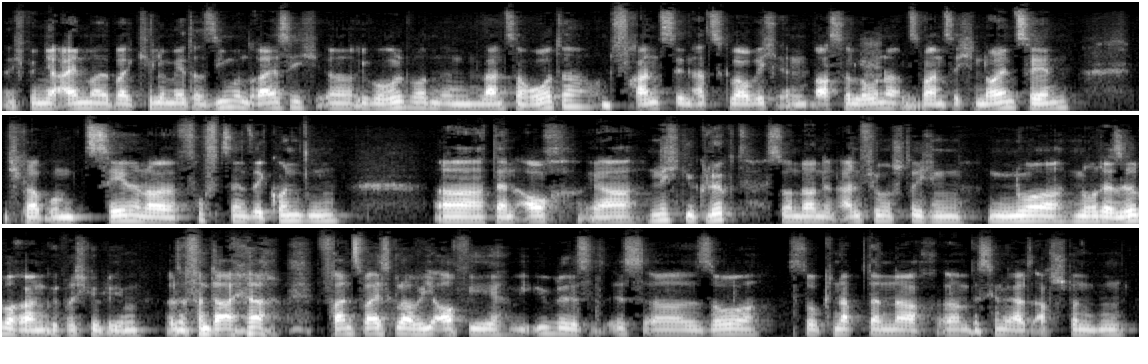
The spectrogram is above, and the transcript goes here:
Ich bin ja einmal bei Kilometer 37 äh, überholt worden in Lanzarote und Franz, den hat es, glaube ich, in Barcelona 2019, ich glaube um 10 oder 15 Sekunden äh, dann auch ja nicht geglückt, sondern in Anführungsstrichen nur, nur der Silberrang übrig geblieben. Also von daher, Franz weiß, glaube ich, auch, wie, wie übel es ist, äh, so, so knapp dann nach äh, ein bisschen mehr als acht Stunden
